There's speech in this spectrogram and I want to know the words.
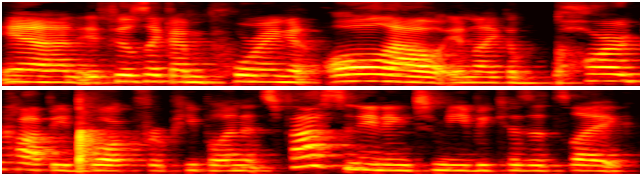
and it feels like i'm pouring it all out in like a hard copy book for people. And it's fascinating to me because it's like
